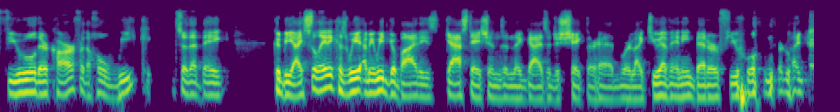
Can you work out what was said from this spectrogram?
fuel their car for the whole week so that they could be isolated? Because we i mean we'd go by these gas stations and the guys would just shake their head. We're like do you have any better fuel? And they're like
